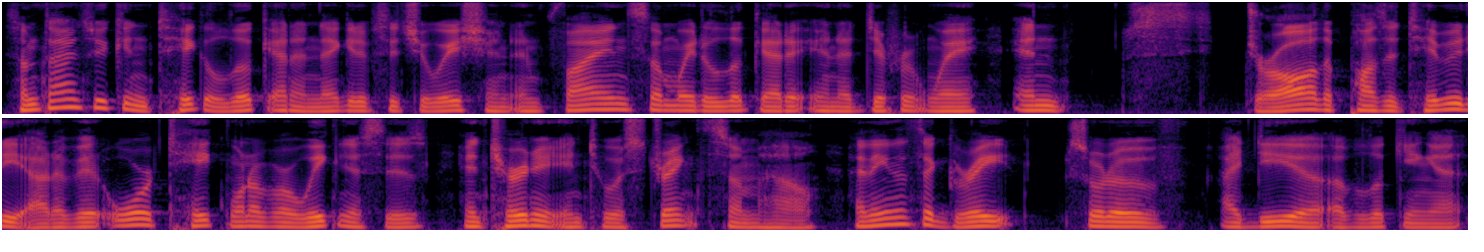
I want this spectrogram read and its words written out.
Sometimes we can take a look at a negative situation and find some way to look at it in a different way and draw the positivity out of it or take one of our weaknesses and turn it into a strength somehow. I think that's a great sort of idea of looking at,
